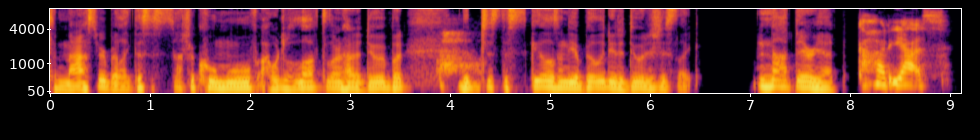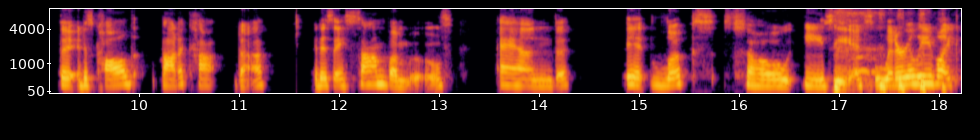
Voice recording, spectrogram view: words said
to master? But like, this is such a cool move. I would love to learn how to do it, but the, just the skills and the ability to do it is just like not there yet. God, yes. The, it is called Batakata. It is a samba move, and it looks so easy. It's literally like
